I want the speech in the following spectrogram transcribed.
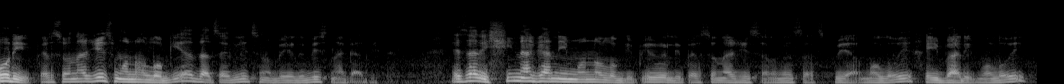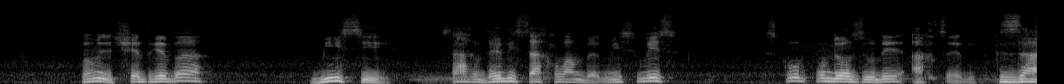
ორი პერსონაჟის მონოლოგია დაწერილი ცნობიერების ნაკადით. ეს არის შინაგანი მონოლოგი პირველი პერსონაჟისა, რომელსაც ქვია მოლოი, ხეიბარი მოლოი, რომელიც შედგება მისი სახლ-დედის სახლამდე მისვლის სკულპტურული აღწერით. გზა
